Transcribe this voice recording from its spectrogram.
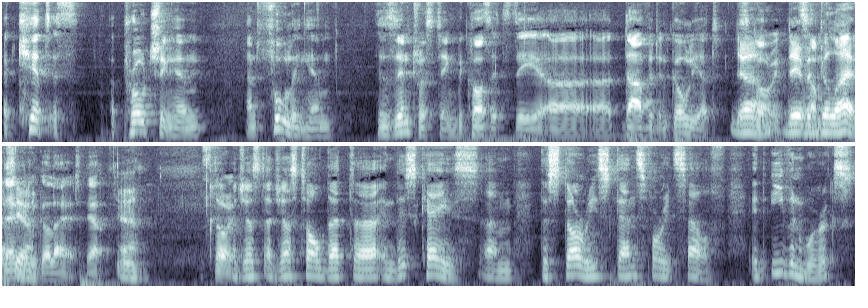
a kid is approaching him and fooling him, this is interesting because it's the uh, uh, David and Goliath Yeah, story. David Some- Goliath, David yeah. and Goliath, yeah. Yeah. Story. I just I just told that uh, in this case um, the story stands for itself. It even works.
